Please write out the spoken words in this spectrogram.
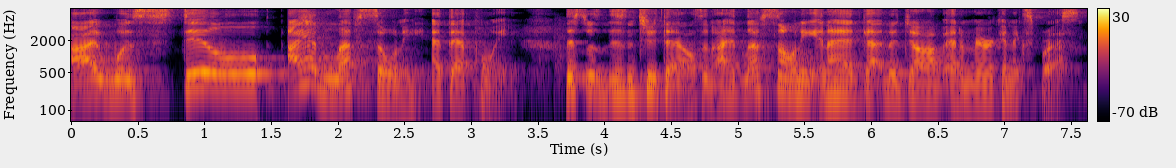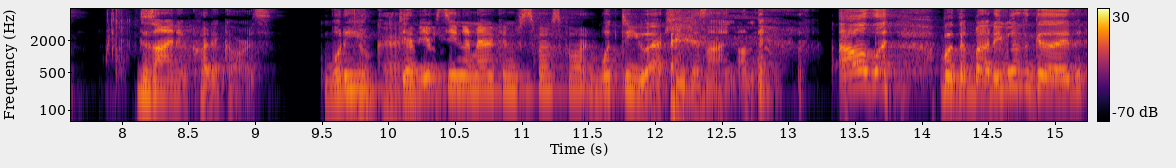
I was still I had left Sony at that point. This was this in 2000. I had left Sony and I had gotten a job at American Express designing credit cards. What do you Okay. have you ever seen an American Express card? What do you actually design on there? I was like, but the money was good.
